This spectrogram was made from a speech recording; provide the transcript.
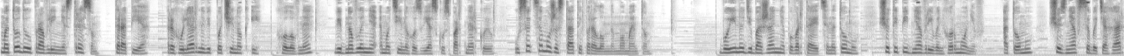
Методи управління стресом, терапія, регулярний відпочинок і, головне, відновлення емоційного зв'язку з партнеркою усе це може стати переломним моментом. Бо іноді бажання повертається не тому, що ти підняв рівень гормонів, а тому, що зняв з себе тягар,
